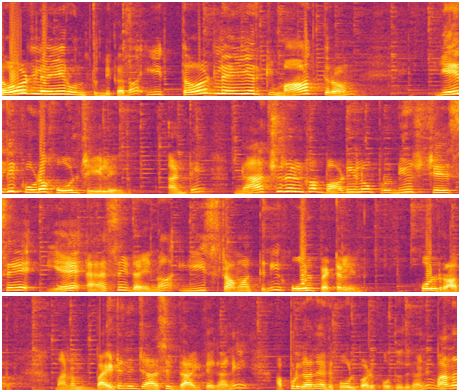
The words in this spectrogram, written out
థర్డ్ లేయర్ ఉంటుంది కదా. ఈ థర్డ్ లేయర్కి మాత్రం ఏది కూడా హోల్ చేయలేదు. అంటే న్యాచురల్గా బాడీలో ప్రొడ్యూస్ చేసే ఏ యాసిడ్ అయినా ఈ స్టమక్ని హోల్ పెట్టలేదు. హోల్ రాదు. మనం బయట నుంచి యాసిడ్ తాగితే కానీ అప్పుడు కానీ అది హోల్ పడిపోతుంది కానీ మన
